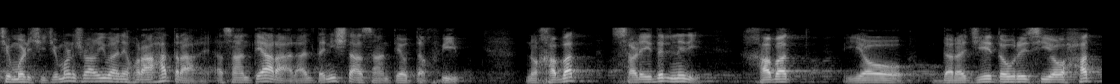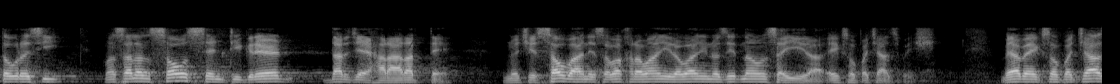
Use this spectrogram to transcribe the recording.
چې مړ شي چې مړ شو غي باندې راحت راغې اسانتیا رااله تنشت اسانتیا او تخفیف نو خبت سړېدل نه دي خبت یو درجه ته ورسی یو حد ته ورسی مثلا 100 سانتي ګریډ درجه حرارت ته نو چې 100 باندې سوخ رواني رواني نو زید نه هم صحیح را 150 بشي بیا به 150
